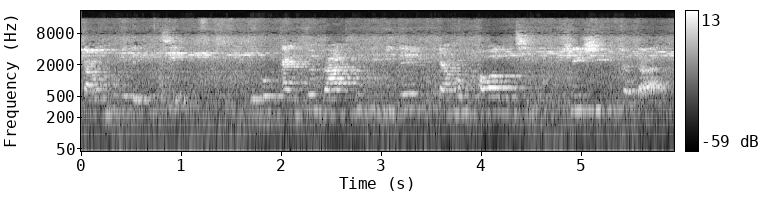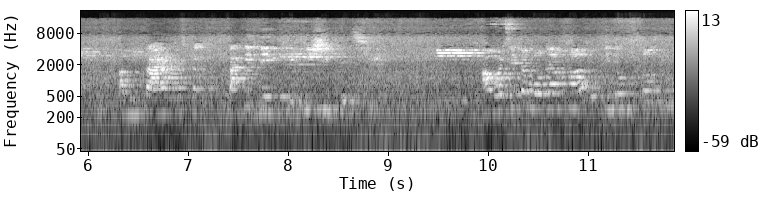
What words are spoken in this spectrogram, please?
কেমনভাবে দেখেছি এবং একজন রাজনীতিবিদের কেমন হওয়া উচিত, সেই শিক্ষাটা আমি তার তাকে দেখে কি শিখেছি। আমার যেটা মনে হয়, তিনি অত্যন্ত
